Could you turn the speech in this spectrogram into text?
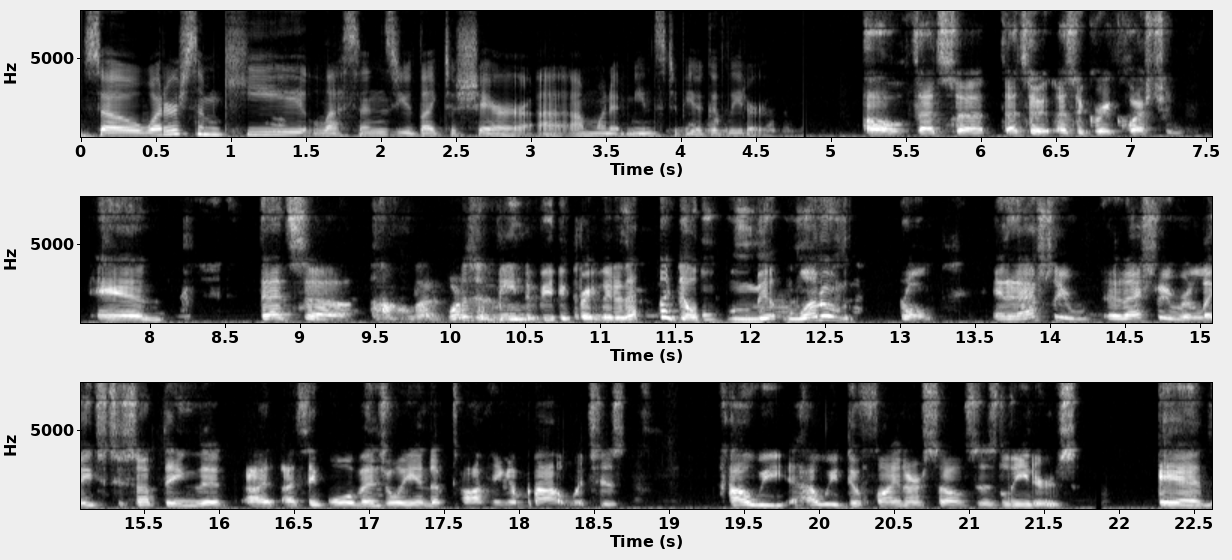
So, what are some key lessons you'd like to share uh, on what it means to be a good leader? Oh, that's a that's a that's a great question, and that's uh oh God, what does it mean to be a great leader? That's like the one of and it actually it actually relates to something that I, I, think we'll eventually end up talking about, which is how we how we define ourselves as leaders. And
